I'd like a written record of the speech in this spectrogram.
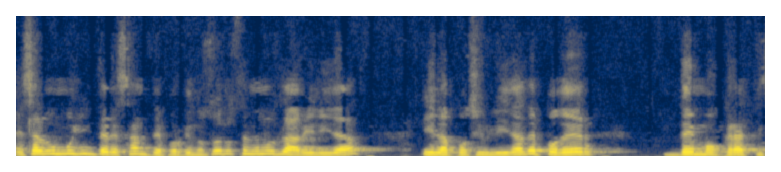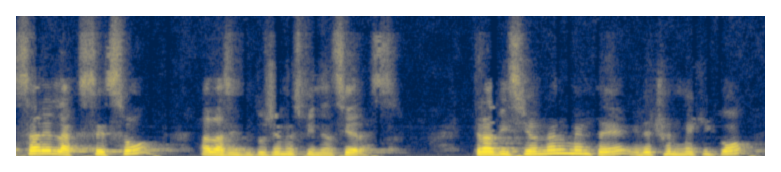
es algo muy interesante porque nosotros tenemos la habilidad y la posibilidad de poder democratizar el acceso a las instituciones financieras. Tradicionalmente, y de hecho en México,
